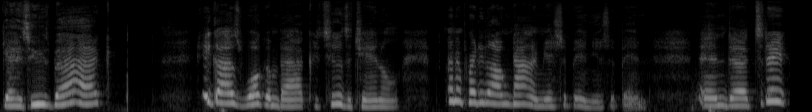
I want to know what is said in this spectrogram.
Guess who's back? Hey guys, welcome back to the channel. It's been a pretty long time. Yes, it been. Yes, it been. And uh, today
